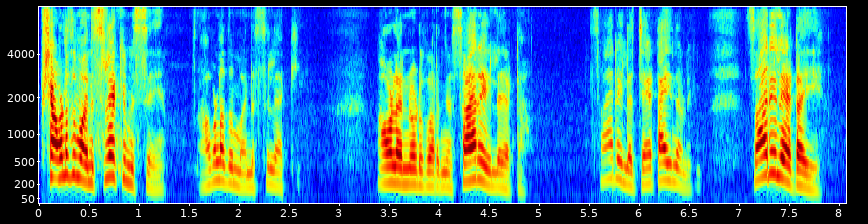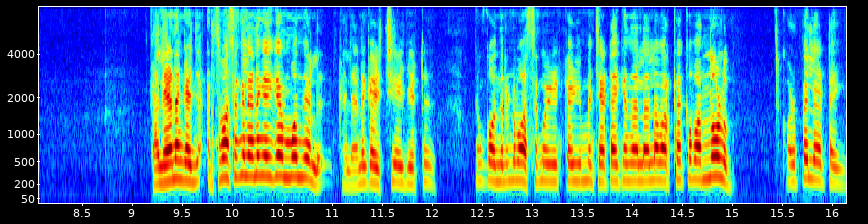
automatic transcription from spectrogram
പക്ഷെ അവളത് മനസ്സിലാക്കി മിസ്സേ അവളത് മനസ്സിലാക്കി. അവൾ എന്നോട് പറഞ്ഞു സാരമില്ല ചേട്ടാ സാരമില്ല ചേട്ടായി എന്ന് വിളിക്കും. സാരമില്ല ചേട്ടായി കല്യാണം കഴിഞ്ഞ് അടുത്ത മാസം കല്യാണം കഴിക്കാൻ പോകുന്നേ ഉള്ളൂ കല്യാണം കഴിച്ച് കഴിഞ്ഞിട്ട് നമുക്ക് ഒന്ന് രണ്ട് മാസം കഴി കഴിയുമ്പോൾ ചേട്ടായിക്ക് നല്ല നല്ല വർക്കൊക്കെ വന്നോളും. കുഴപ്പമില്ല ചേട്ടായി.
